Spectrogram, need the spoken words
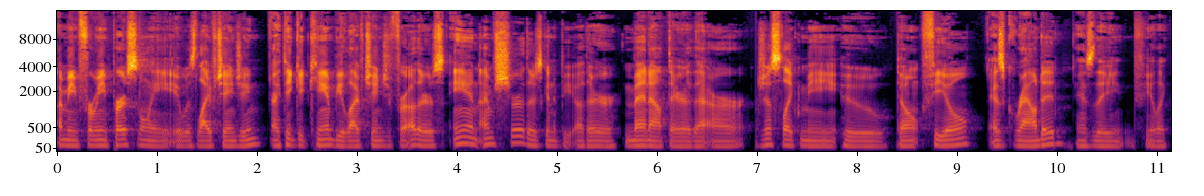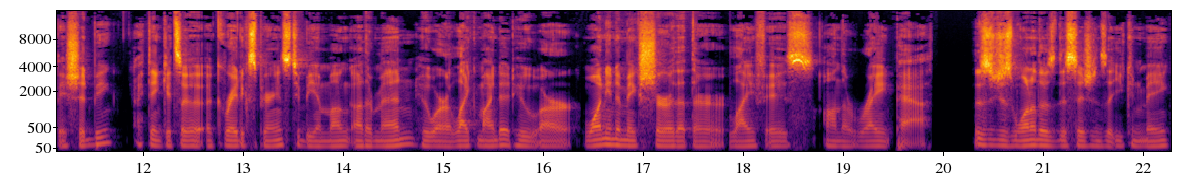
I mean, for me personally, it was life changing. I think it can be life changing for others. And I'm sure there's going to be other men out there that are just like me who don't feel as grounded as they feel like they should be. I think it's a, a great experience to be among other men who are like minded, who are wanting to make sure that their life is on the right path. This is just one of those decisions that you can make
